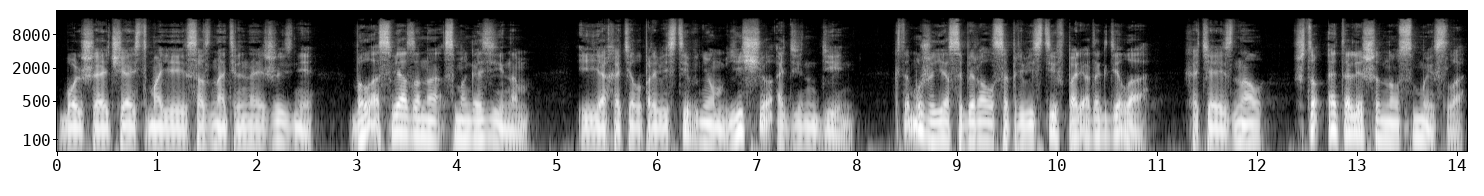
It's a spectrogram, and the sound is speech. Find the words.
Большая часть моей сознательной жизни была связана с магазином, и я хотел провести в нем еще один день. К тому же я собирался привести в порядок дела, хотя и знал, что это лишено смысла.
